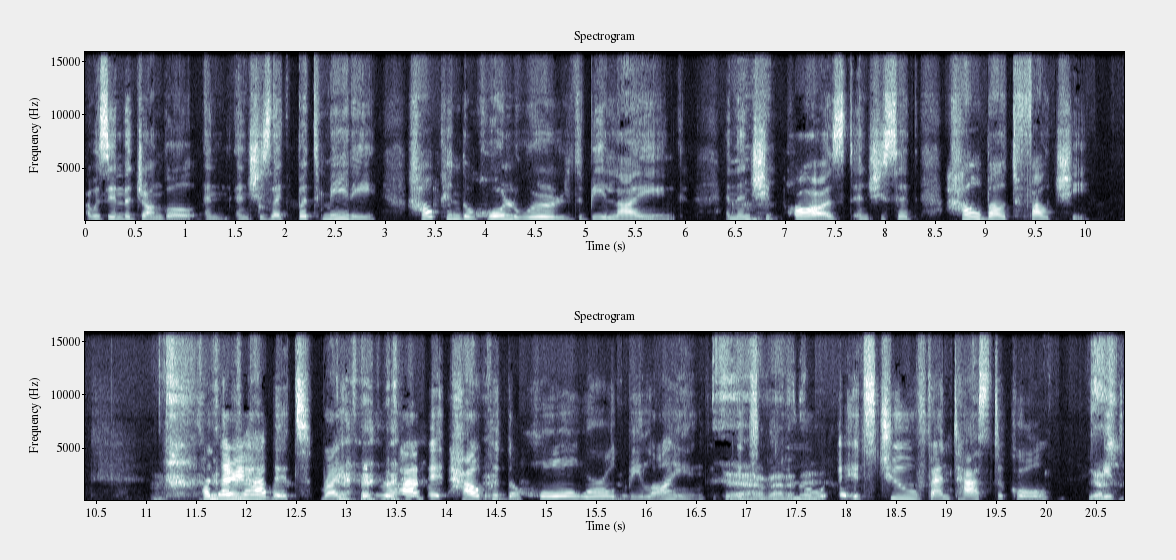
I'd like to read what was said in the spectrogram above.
I was in the jungle and and she's like, "But Mary, how can the whole world be lying?" And then she paused and she said, "How about Fauci?" and there you have it, right? There you have it. How could the whole world be lying? Yeah, it's how about too, it? It's too fantastical. Yes. It's,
